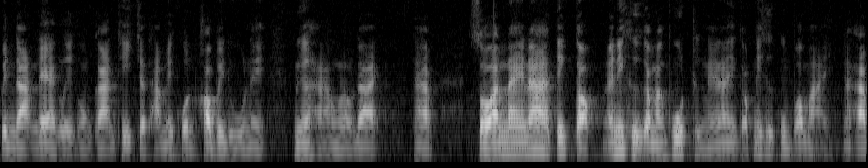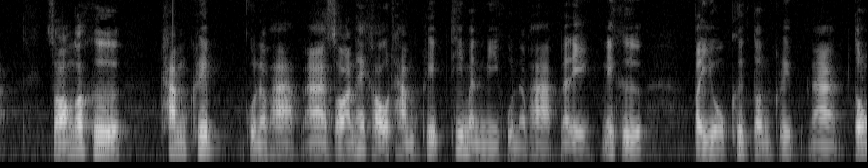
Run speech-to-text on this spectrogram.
เป็นด่านแรกเลยของการที่จะทำให้คนเข้าไปดูในเนื้อหาของเราได้นะครับสอนในหน้า TikTok อันนี้คือกำลังพูดถึงในหน้า TikTok นี่คือกลุ่มเป้าหมายนะครับสองก็คือทำคลิปคุณภาพอสอนให้เขาทำคลิปที่มันมีคุณภาพนั่นเองนี่คือ ประโยคขึ้นต้นคลิปนะตรง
